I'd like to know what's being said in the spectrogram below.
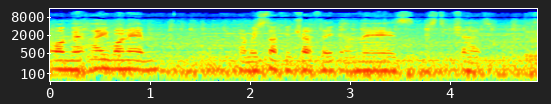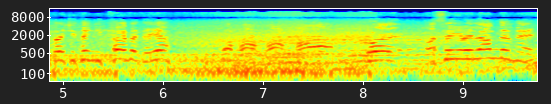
on the A1M and we're stuck in traffic and there's Mr. Chad. Suppose you think you're clever, do you? right, I'll see you in London then.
